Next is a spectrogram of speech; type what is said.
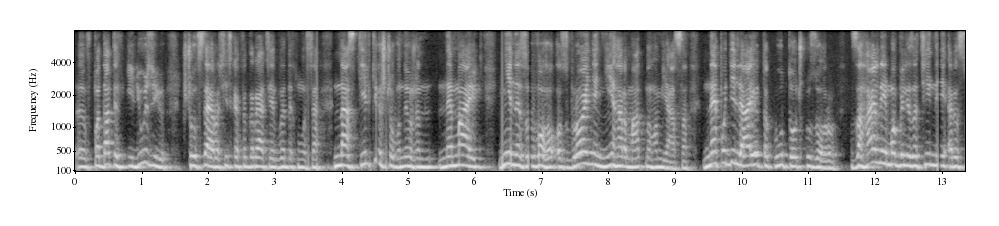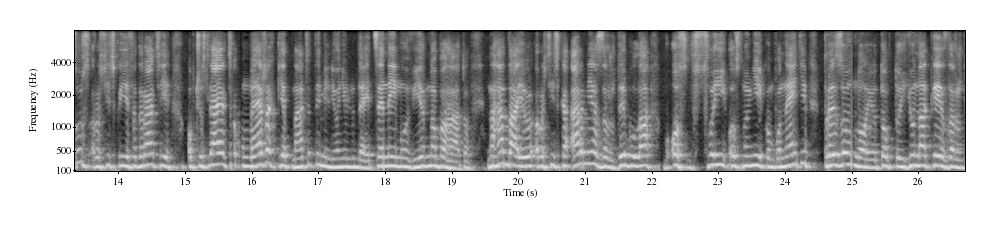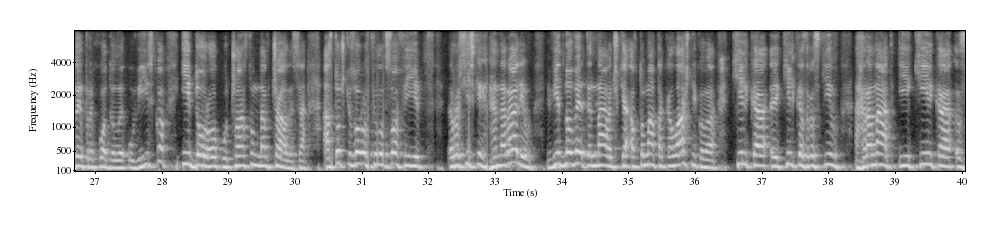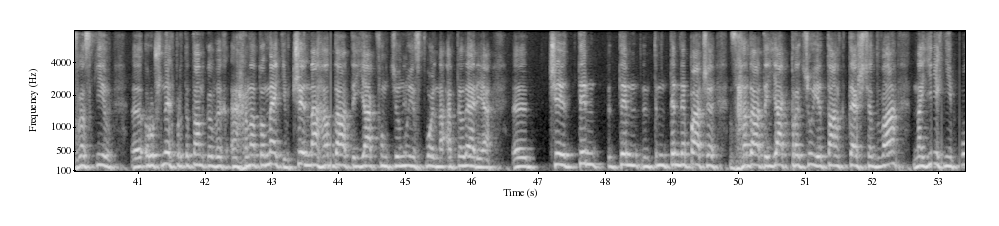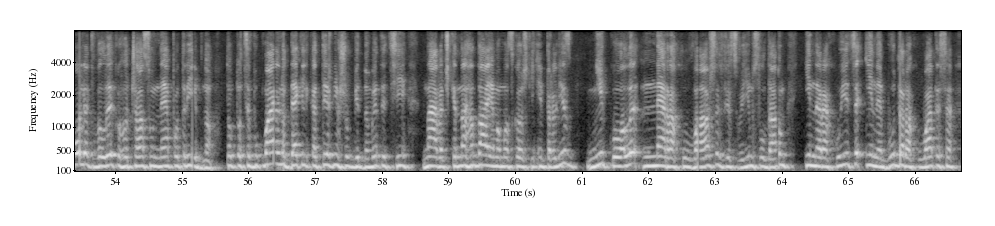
впадати в ілюзію, що все Російська Федерація видихнулася настільки, що вони вже не мають ні низового озброєння, ні гарматного м'яса. Не поділяю таку точку зору. Загальний мобілізаційний ресурс Російської Федерації обчисляється у межах 15 мільйонів людей. Це неймовірно багато. Нагадаю, російська армія завжди була в, в своїй основній компоненті призовною, тобто юнаки завжди приходили у військо і до року часу навчалися. А з точки зору філософії російських генералів відновити навички автомата Калашнікова, кілька е, кілька зразків гранат і кілька зразків е, ручних протитанкових гранатометів, чи нагадати, як функціонує ствольна артилерія. Чи тим, тим, тим, тим не паче згадати, як працює танк Т-62, на їхній погляд великого часу не потрібно. Тобто, це буквально декілька тижнів, щоб відновити ці навички. Нагадаємо, московський імперіалізм ніколи не рахувався зі своїм солдатом і не рахується, і не буде рахуватися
